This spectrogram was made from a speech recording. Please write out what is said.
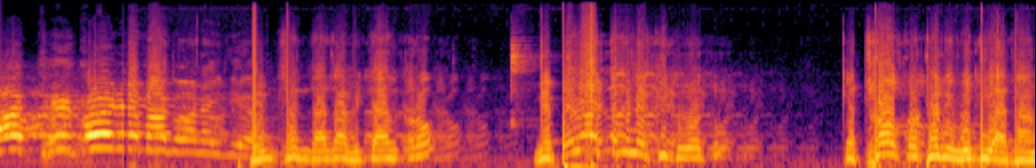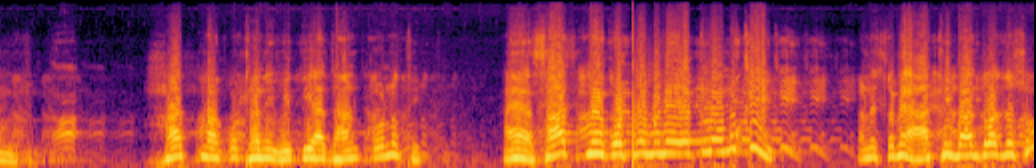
હાથી કોઈને બાંધવા નહીં દે. ભીમસેન દાદા વિચાર કરો. મેં પહેલા જ તમને કીધું હતું કે છ કોઠાની વિદ્યા જાણું છું. હાથમાં કોઠાની વિદ્યા જાણતો નથી. અહીંયા સાતમા કોઠે મને એકલો મૂકી અને તમે હાથી બાંધવા જશો?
